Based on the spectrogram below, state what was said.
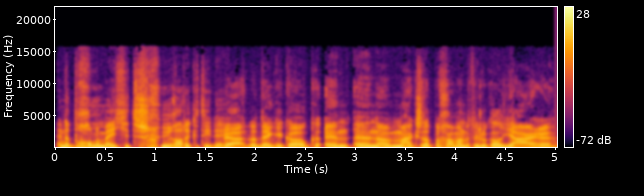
En dat begon een beetje te schuren, had ik het idee. Ja, dat denk ik ook. En eh, nou maken ze dat programma natuurlijk al jaren.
